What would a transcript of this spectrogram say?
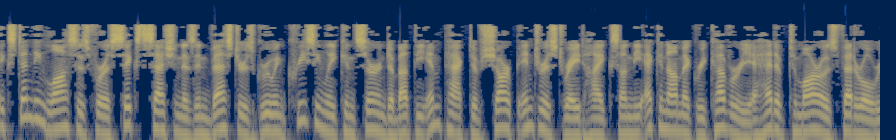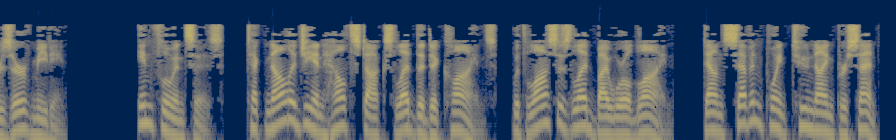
extending losses for a sixth session as investors grew increasingly concerned about the impact of sharp interest rate hikes on the economic recovery ahead of tomorrow's Federal Reserve meeting. Influences. Technology and health stocks led the declines, with losses led by Worldline, down 7.29%,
